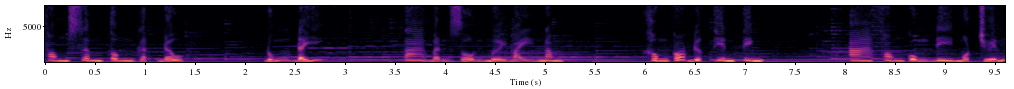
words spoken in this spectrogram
Phong Sâm Tông gật đầu. Đúng đấy. Ta bận rộn 17 năm. Không có được thiên tinh A Phong cùng đi một chuyến.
